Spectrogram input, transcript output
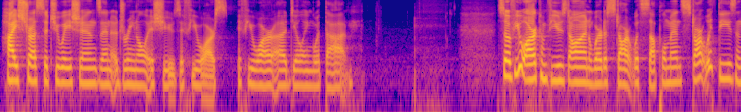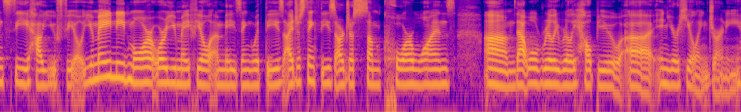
high stress situations and adrenal issues if you are if you are uh, dealing with that. So, if you are confused on where to start with supplements, start with these and see how you feel. You may need more or you may feel amazing with these. I just think these are just some core ones um, that will really, really help you uh, in your healing journey.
